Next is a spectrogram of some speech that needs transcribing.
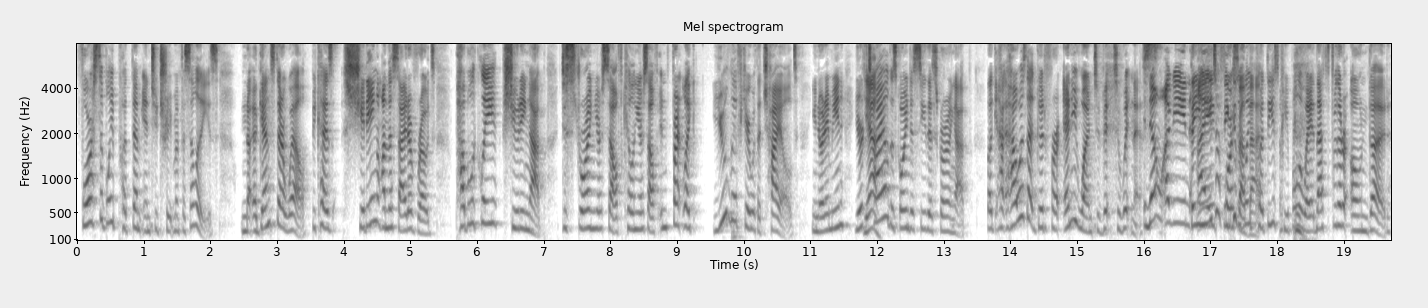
Forcibly put them into treatment facilities against their will because shitting on the side of roads, publicly shooting up, destroying yourself, killing yourself in front, like you live here with a child. You know what I mean? Your Yeah. child is going to see this growing up. Like, how is that good for anyone to vi- to witness? No, I mean, They I need to forcibly put these people away, and that's for their own good.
